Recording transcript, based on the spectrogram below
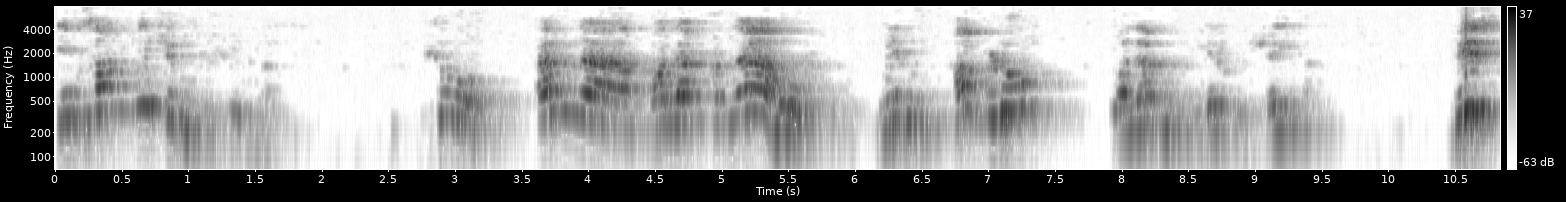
İnsan niçin düşünmez? Şu enna halaknahu min qablu ve lem şey'en. Biz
